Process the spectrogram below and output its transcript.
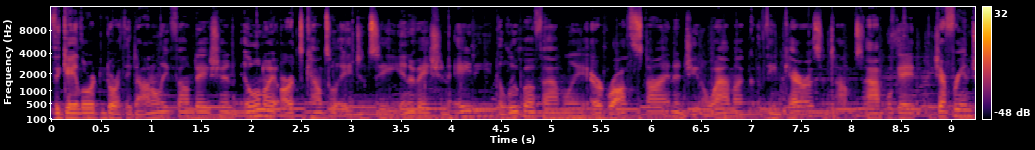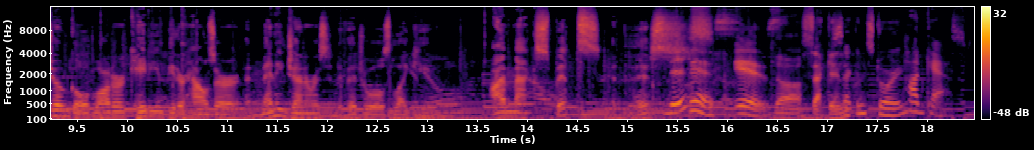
the Gaylord and Dorothy Donnelley Foundation, Illinois Arts Council Agency, Innovation 80, the Lupo family, Eric Rothstein and Gina Wamick, Athene Karras and Thomas Applegate, Jeffrey and Joan Goldwater, Katie and Peter Hauser, and many generous individuals like you. I'm Max Spitz, and this, This, This is the Second. second story podcast.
